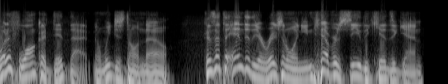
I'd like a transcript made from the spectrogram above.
What if Wonka did that and we just don't know? Because at the end of the original one, you never see the kids again.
